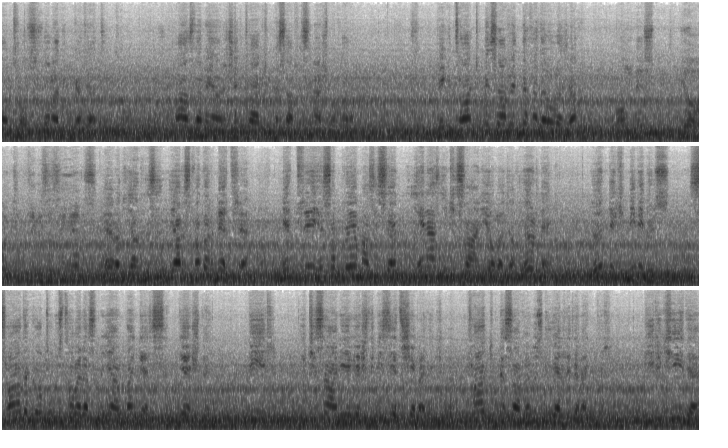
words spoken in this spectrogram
kontrolsüz ona dikkat et. Bazıdan ayağını çek takip mesafesini aç bakalım. Peki takip mesafen ne kadar olacak? 15 mi? Yok gittiğimiz hızın yarısı. Evet ya hızın yarısı kadar metre. Metreyi hesaplayamaz isen en az 2 saniye olacak. Örnek öndeki minibüs sağdaki otobüs tabelasının yanından geçsin. Geçti. 1 2 saniye geçti biz yetişemedik. Takip mesafemiz güvenli demektir. 1-2'yi de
